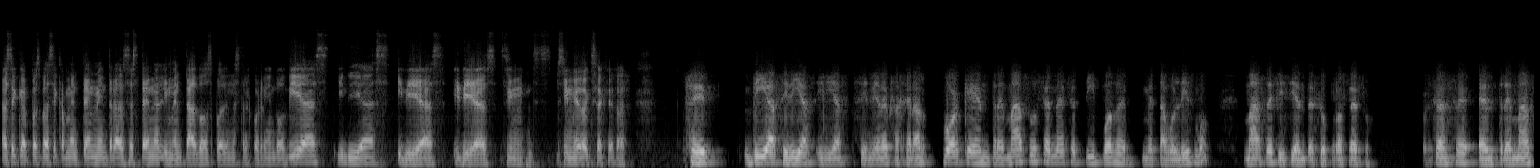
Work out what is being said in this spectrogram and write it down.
Así que pues básicamente mientras estén alimentados pueden estar corriendo días y días y días y días sin, sin miedo a exagerar. Sí, días y días y días sin miedo a exagerar, porque entre más usen ese tipo de metabolismo, más eficiente su proceso. O sea, entre más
